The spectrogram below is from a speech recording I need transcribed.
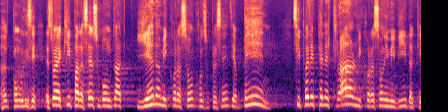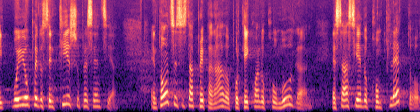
Como dice, estoy aquí para hacer su voluntad. Llena mi corazón con su presencia. Ven, si puede penetrar mi corazón y mi vida, que yo puedo sentir su presencia. Entonces está preparado porque cuando comulgan, está haciendo completo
